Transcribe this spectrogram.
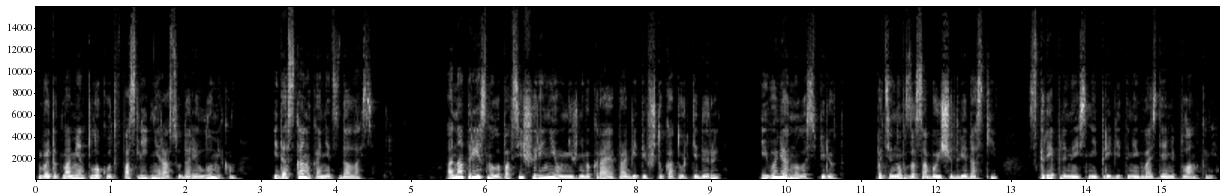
В этот момент Локвуд в последний раз ударил ломиком, и доска наконец сдалась. Она треснула по всей ширине у нижнего края пробитой в штукатурке дыры и вывернулась вперед, потянув за собой еще две доски, скрепленные с ней прибитыми гвоздями планками.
